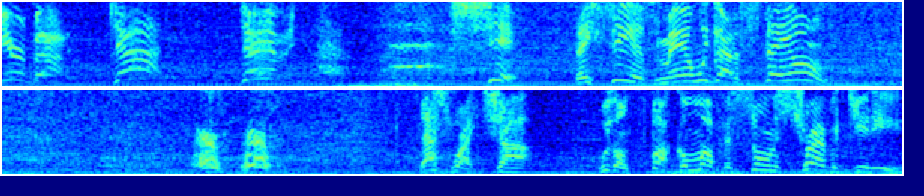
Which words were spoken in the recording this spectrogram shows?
Hear about it? God damn it! Shit, they see us, man. We gotta stay on. That's right, Chop. We gonna fuck them up as soon as Trevor get here.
